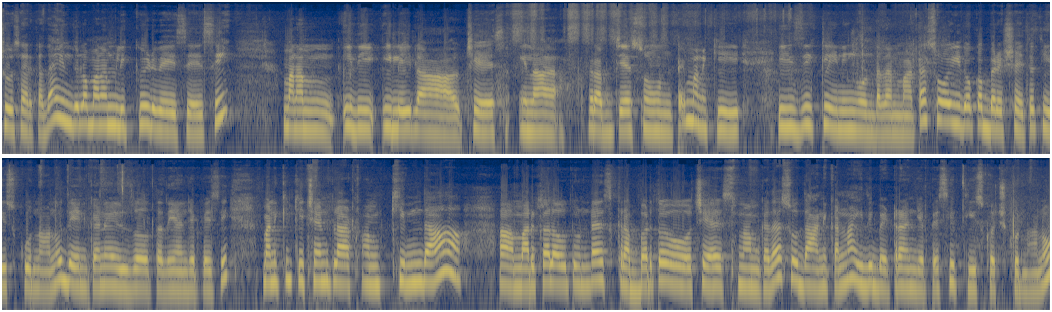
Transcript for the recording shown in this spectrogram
చూసారు కదా ఇందులో మనం లిక్విడ్ వేసేసి మనం ఇది ఇలా ఇలా చేసి ఇలా రబ్ చేస్తూ ఉంటే మనకి ఈజీ క్లీనింగ్ ఉంటుంది అనమాట సో ఇది ఒక బ్రష్ అయితే తీసుకున్నాను. దేనికైనా యూజ్ అవుతుంది అని చెప్పేసి. మనకి కిచెన్ ప్లాట్ఫామ్ కింద మరకలు అవుతుంటే స్క్రబ్బర్తో చేస్తున్నాం కదా సో దానికన్నా ఇది బెటర్ అని చెప్పేసి తీసుకొచ్చుకున్నాను.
